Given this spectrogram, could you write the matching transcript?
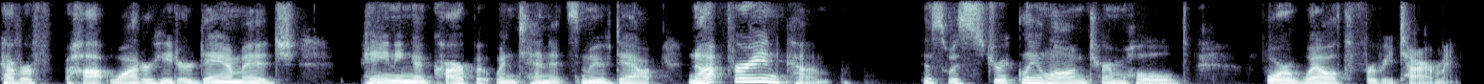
cover hot water heater damage, painting a carpet when tenants moved out, not for income. This was strictly long term hold for wealth for retirement.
